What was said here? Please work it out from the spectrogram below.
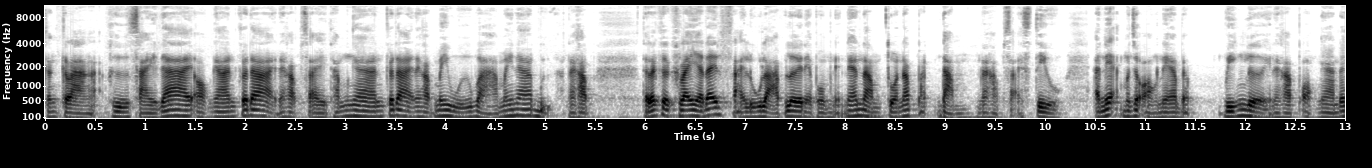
กลางๆอะคือใส่ได้ออกงานก็ได้นะครับ ใส่ทำงานก็ได้นะครับ ไม่หวือหวาไม่น่าเบื่อนะครับ แต่ถ้าเกิดใครอยากได้สายหรูหราไปเลยเนี่ยผมแนะนำตัวหน้าปัดดำนะครับ สายสตีลอันเนี้ยมันจะออกแนวแบบวิ่งเลยนะครับ ออกงานได้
